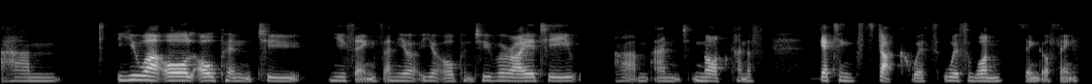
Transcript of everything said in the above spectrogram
um, you are all open to new things and you're you're open to variety um, and not kind of getting stuck with with one single thing.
